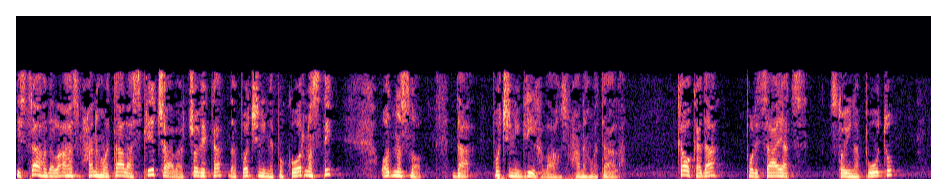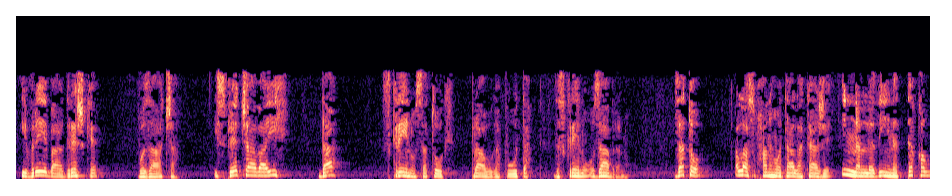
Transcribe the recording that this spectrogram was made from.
I strah od Allaha subhanahu wa ta'ala spriječava čovjeka da počini nepokornosti, odnosno da počini grih Allahu subhanahu wa ta'ala. Kao kada policajac stoji na putu i vreba greške vozača i spriječava ih da skrenu sa tog pravoga puta, da skrenu u zabranu. Zato Allah subhanahu wa ta'ala kaže Innal ladhina taqav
